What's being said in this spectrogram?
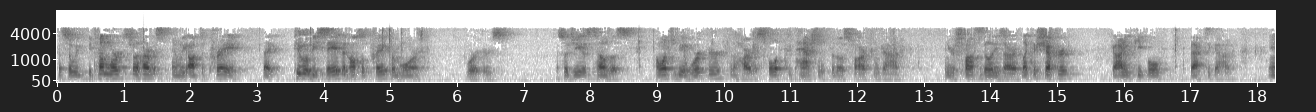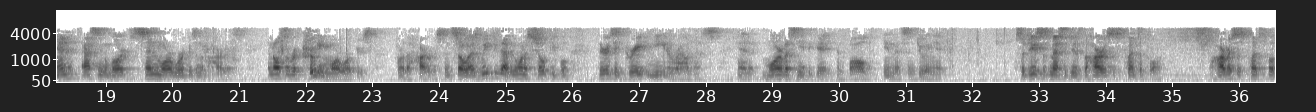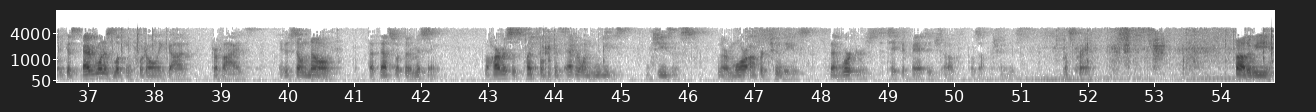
And so we become workers for the harvest, and we ought to pray that people will be saved and also pray for more workers. And so Jesus tells us, I want you to be a worker for the harvest, full of compassion for those far from God. And your responsibilities are, like a shepherd, guiding people back to God and asking the Lord to send more workers into the harvest, and also recruiting more workers for the harvest. And so, as we do that, we want to show people there is a great need around us, and more of us need to get involved in this and doing it. So, Jesus' message is the harvest is plentiful. The harvest is plentiful because everyone is looking for what only God provides. They just don't know that that's what they're missing. The harvest is plentiful because everyone needs Jesus. There are more opportunities than workers to take advantage of those opportunities. Let's pray. Father, we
